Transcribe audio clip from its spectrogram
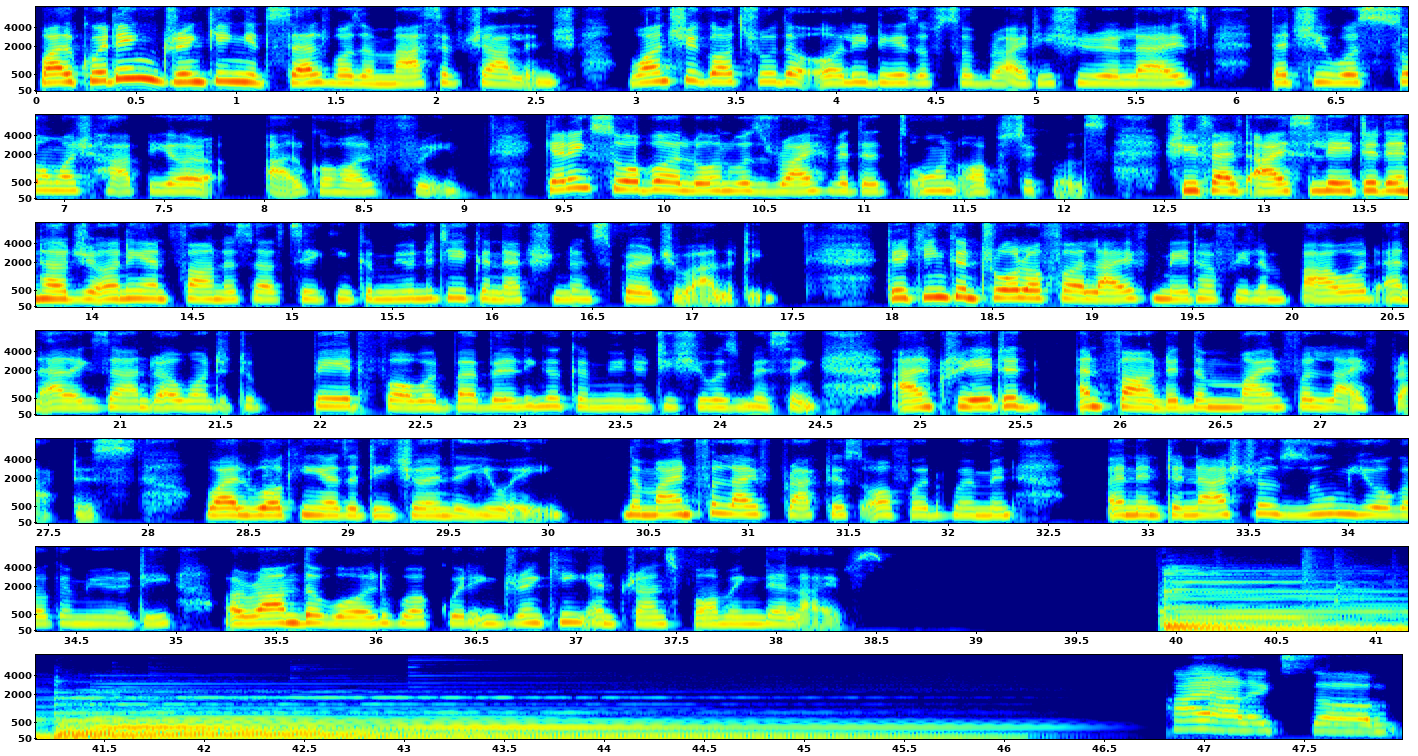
While quitting drinking itself was a massive challenge, once she got through the early days of sobriety, she realized that she was so much happier alcohol free. Getting sober alone was rife with its own obstacles. She felt isolated in her journey and found herself seeking community, connection, and spirituality. Taking control of her life made her feel empowered, and Alexandra wanted to paid forward by building a community she was missing and created and founded the Mindful Life Practice while working as a teacher in the UAE. The Mindful Life Practice offered women an international Zoom yoga community around the world who are quitting drinking and transforming their lives. Hi, Alex. Um,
